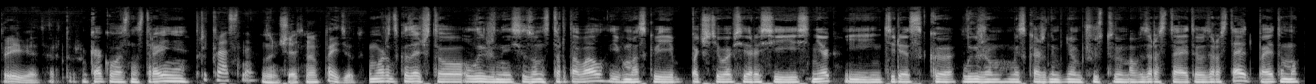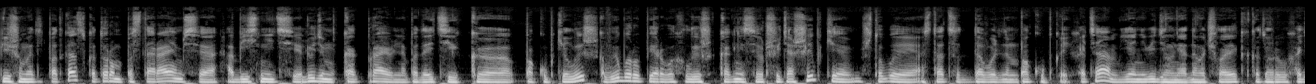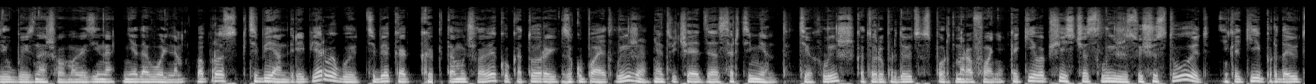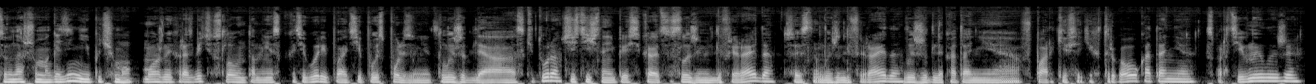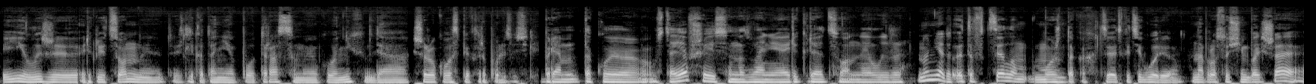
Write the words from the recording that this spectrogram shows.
Привет, Артур. Как у вас настроение? Прекрасное. Замечательно. Пойдет. Можно сказать, что лыжный сезон стартовал, и в Москве и почти во всей России есть снег, и интерес к лыжам мы с каждым днем чувствуем возрастает и возрастает, поэтому пишем этот подкаст, в котором постараемся объяснить людям, как правильно подойти к покупке лыж, к выбору первых лыж, как не совершить ошибки, чтобы остаться довольным покупкой. Хотя я не видел ни одного человека, который выходил бы из нашего магазина недовольным. Вопрос к тебе, Андрей, первый будет. Тебе как к тому человеку, который закупает лыжи и отвечает за ассортимент тех лыж, которые продаются в спортмарафоне. Какие вообще сейчас лыжи существуют и какие продаются в нашем магазине и почему? Можно их разбить условно там несколько категорий по типу использования. Это лыжи для скитура. Частично они пересекаются с лыжами для фрирайда. Соответственно, лыжи для фрирайда, лыжи для катания в парке всяких трюкового катания, спортивные лыжи и лыжи рекреационные, то есть для катания по трассам и около них для широкого спектра пользователей. Прям такое устоявшееся название рекреационные лыжи? Ну нет, это в целом можно так охарактеризовать категорию. Она просто очень большая.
